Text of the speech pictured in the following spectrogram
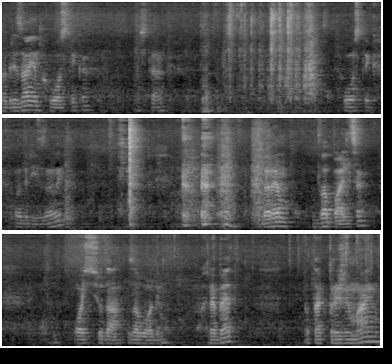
Відрізаємо хвостика. Ось так. Хвостик відрізали. Беремо два пальця. Ось сюди заводимо хребет. Отак прижимаємо.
